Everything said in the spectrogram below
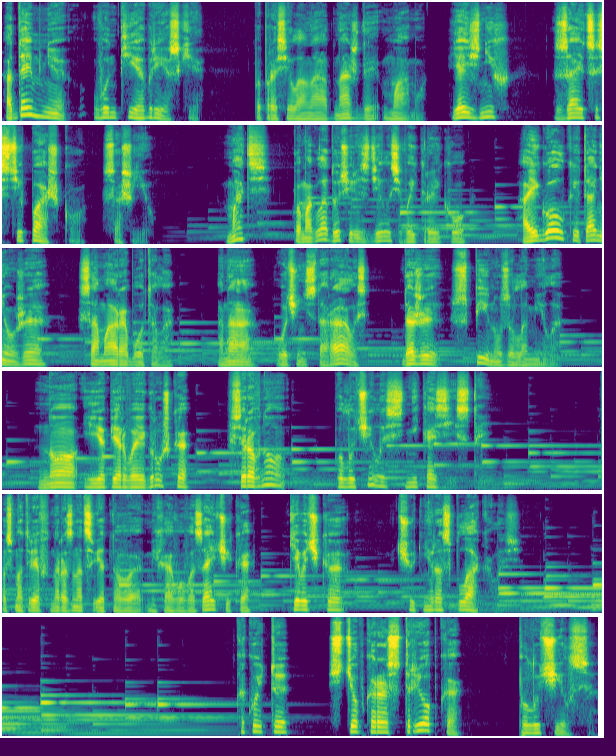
«Отдай мне вон те обрезки», — попросила она однажды маму. «Я из них зайца-степашку сошью». Мать помогла дочери сделать выкройку, а иголкой Таня уже сама работала. Она очень старалась, даже спину заломила. Но ее первая игрушка все равно получилась неказистой. Посмотрев на разноцветного мехового зайчика, девочка чуть не расплакалась. Какой-то Степка-растрепка получился.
